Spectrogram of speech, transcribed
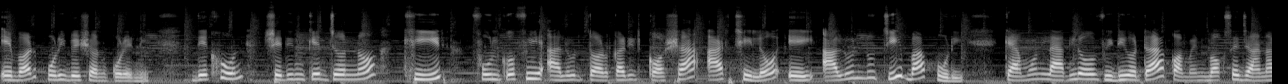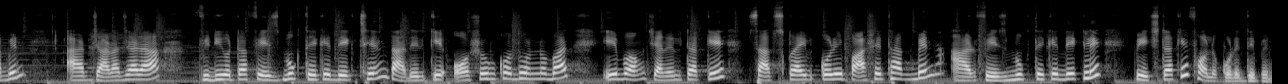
এবার পরিবেশন করে নিই। দেখুন, সেদিনকের জন্য ক্ষীর, ফুলকপি, আলুর তরকারির কষা আর ছিল এই আলুর লুচি বা পুরি। কেমন লাগল ভিডিওটা কমেন্ট বক্সে জানাবেন। আর যারা যারা ভিডিওটা ফেসবুক থেকে দেখছেন, তাদেরকে অসংখ্য ধন্যবাদ এবং চ্যানেলটাকে সাবস্ক্রাইব করে পাশে থাকবেন আর ফেসবুক থেকে দেখলে পেজটাকে ফলো করে দেবেন।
